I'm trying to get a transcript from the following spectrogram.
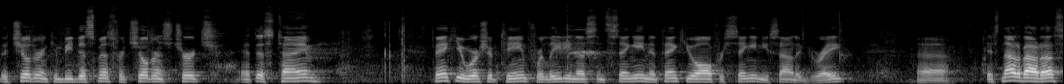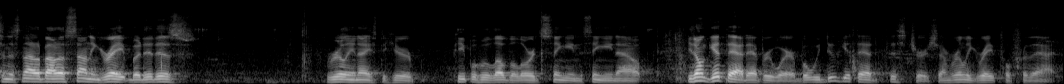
The children can be dismissed for Children's Church at this time. Thank you, worship team, for leading us in singing, and thank you all for singing. You sounded great. Uh, it's not about us, and it's not about us sounding great, but it is really nice to hear people who love the Lord singing, singing out. You don't get that everywhere, but we do get that at this church. I'm really grateful for that.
